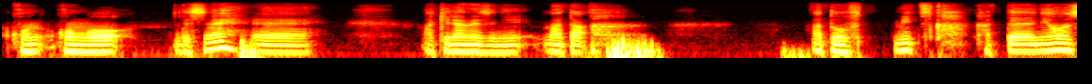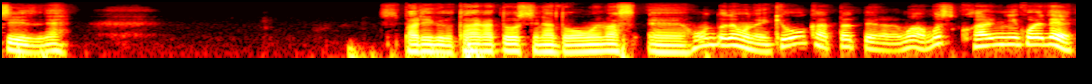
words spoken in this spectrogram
今後ですね、えー、諦めずにまた、あと3つか、買って日本シリーズね、パリーグと戦ってほしいなと思います。えー、本当でもね、今日勝ったっていうのは、まあ、もし仮にこれで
